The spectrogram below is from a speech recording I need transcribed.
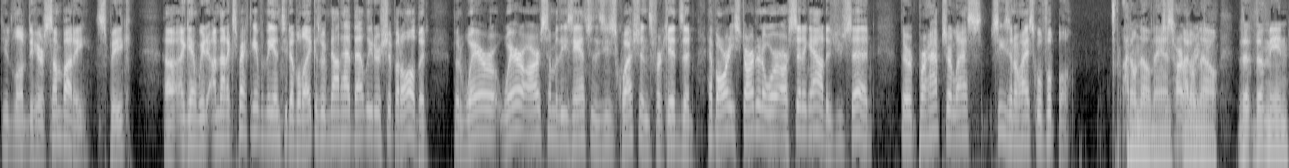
You'd love to hear somebody speak. Uh, again, we, I'm not expecting it from the NCAA because we've not had that leadership at all. But but where where are some of these answers, these questions for kids that have already started or are sitting out? As you said, they're perhaps their last season of high school football. I don't know, man. I don't know. The the I mean,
